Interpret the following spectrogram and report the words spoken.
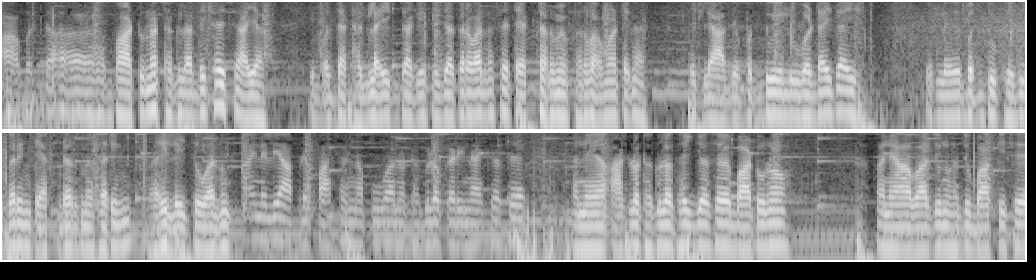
આ બધા ભાટુના ઠગલા દેખાય છે આયા. એ બધા ઠગલા એક જાગે પૂજા કરવાના છે ટ્રેક્ટર મેં ફરવા માટેના. એટલે આજે બધું એલું વડાઈ જાય. એટલે એ બધું ભેગું કરીને ટ્રેક્ટર મેં ફરીને ફરી લઈ જવાનું. ફાઇનલી આપણે પાછળના પૂવાનો ઢગલો કરી નાખ્યો છે. અને આટલો ઢગલો થઈ ગયો છે બાટુનો. અને આ બાજુનું હજુ બાકી છે.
